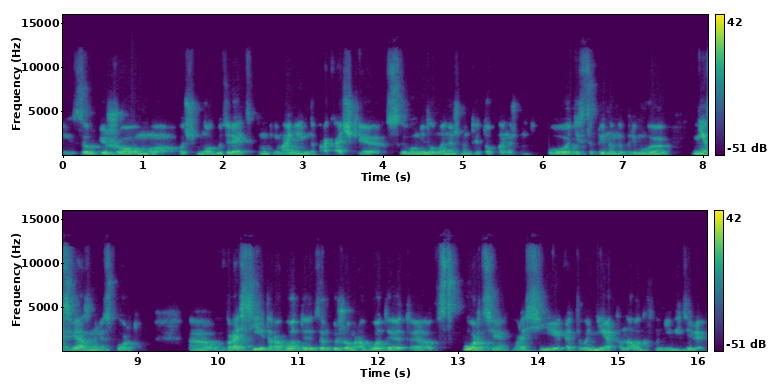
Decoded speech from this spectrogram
и за рубежом очень много уделяется этому внимания именно прокачке своего middle management и топ management по дисциплинам напрямую не связанными с спортом. Э, в России это работает, за рубежом работает. В спорте в России этого нет, аналогов мы не видели.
